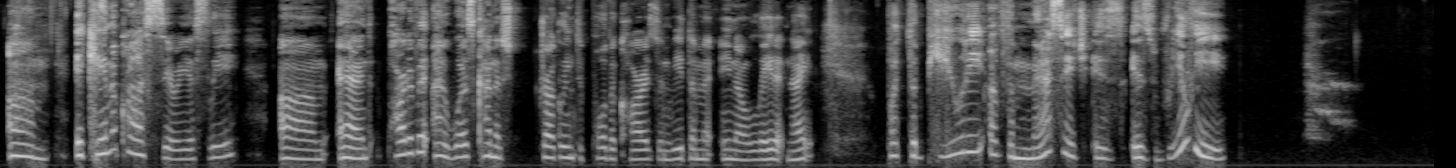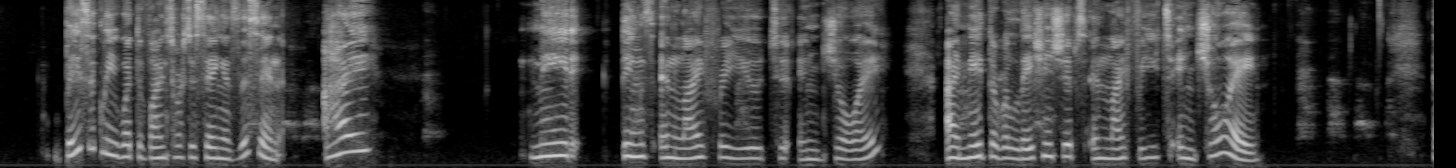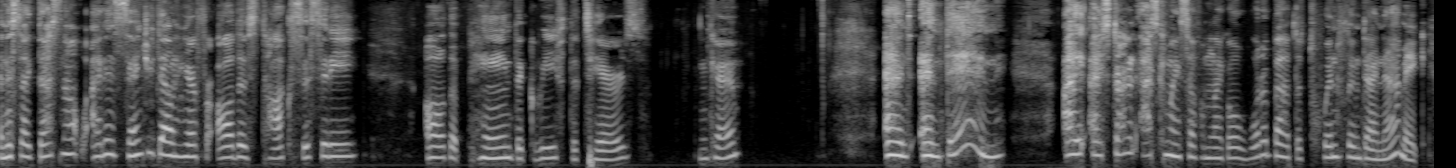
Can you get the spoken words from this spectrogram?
um it came across seriously um and part of it I was kind of struggling to pull the cards and read them you know late at night but the beauty of the message is is really basically what divine source is saying is listen i made things in life for you to enjoy. I made the relationships in life for you to enjoy. And it's like that's not i didn't send you down here for all this toxicity all the pain the grief the tears okay? And and then I, I started asking myself, I'm like, oh, what about the twin flame dynamic?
